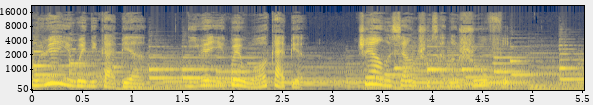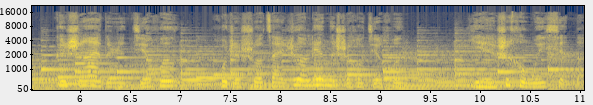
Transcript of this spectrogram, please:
我愿意为你改变，你愿意为我改变，这样的相处才能舒服。跟深爱的人结婚，或者说在热恋的时候结婚，也是很危险的。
